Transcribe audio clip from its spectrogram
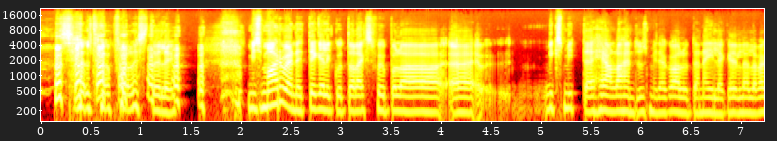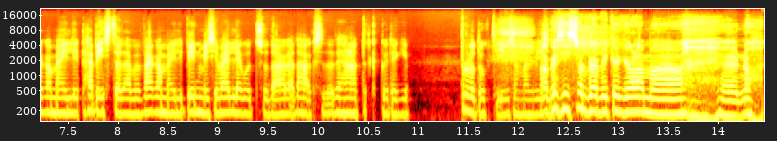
seal tõepoolest oli. mis ma arvan, et tegelikult oleks võib-olla äh,, miks mitte hea lahendus, mida kaaluda neile, kellele väga meeldib häbistada või väga meeldib inimesi välja kutsuda, aga tahaks seda teha natuke kuidagi produktiivsemal viisil. aga siis sul peab ikkagi olema noh,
